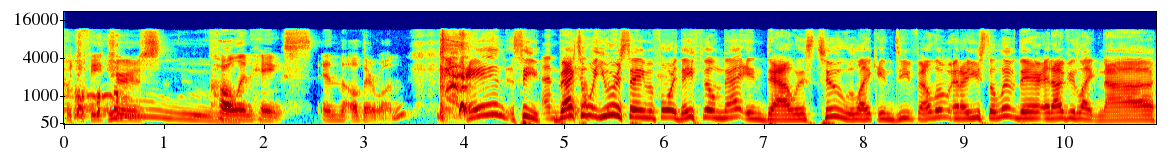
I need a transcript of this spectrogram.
Which features Ooh. Colin Hanks in the other one. And see, And back the to what you were saying before, they filmed that in Dallas too, like in Deep Ellum, and I used to live there, and I'd be like, nah,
